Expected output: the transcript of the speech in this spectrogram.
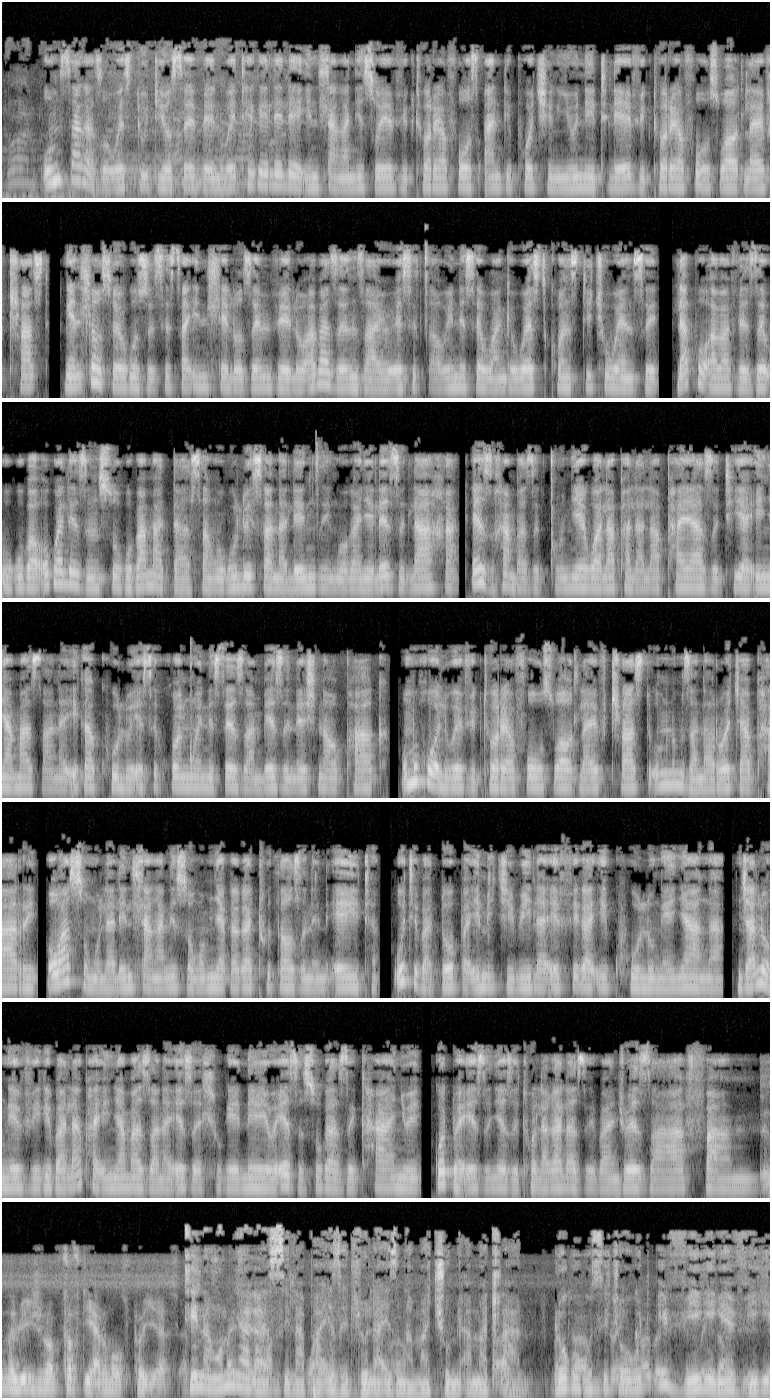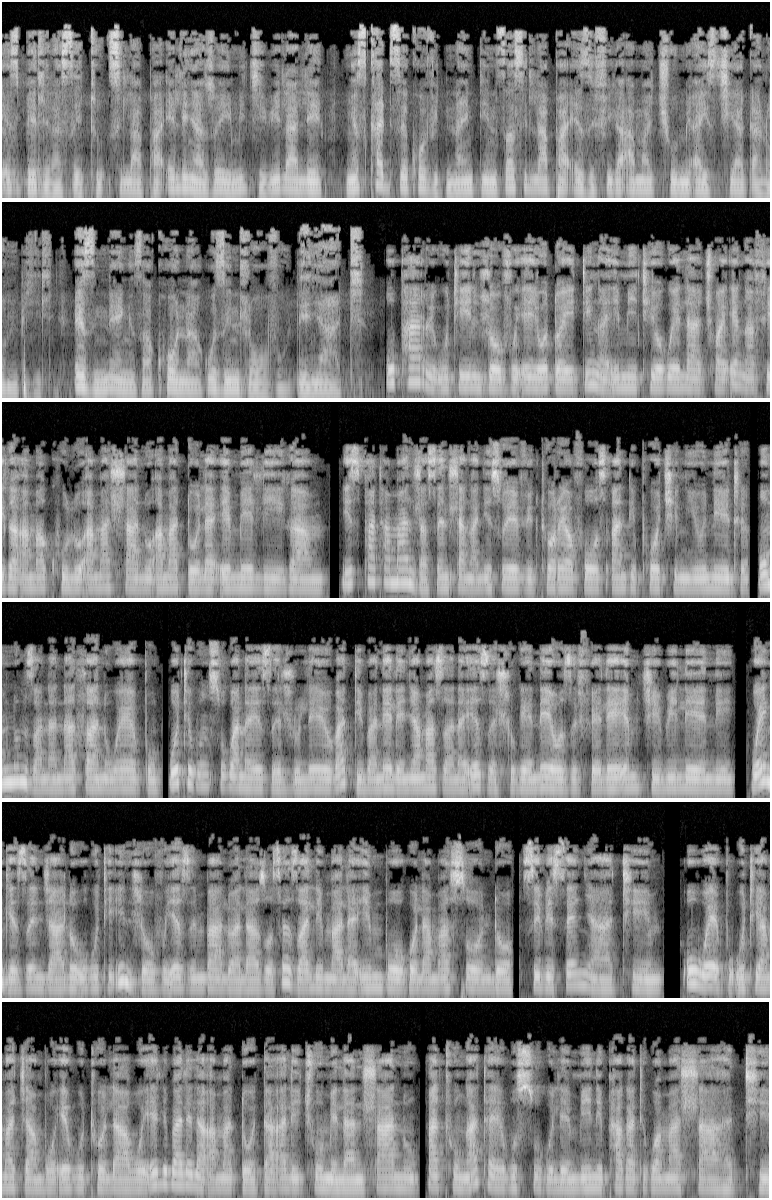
umsakazo westudio 7 wethekelele inhlanganiso ye-victoria falls anti-poaching unit leye-victoria falls wildlife trust ngenhloso yokuzwisisa inhlelo zemvelo abazenzayo esigcawini sewange west constituency. Lapho abaveze ukuba okwalezi nsuku bamadasa ngokulwisana lencingo kanye lezilaha ezihamba zigxunyekwa lapha lalaphaya zithiya inyamazana ikakhulu esihonqweni sezambezi national park. Umholi we-victoria falls wildlife trust umnumzana roger parry owasungula linhlanganiso ngomnyaka ka-2008 uthi badobha imijibila efika ikhulu ngenyanga njalo ngeviki balapha inyamazana ezehlukeneyo ezisuka zikhanywe kodwa ezinye zitholakala zibanjwe zafa. Thina ngomnyaka silapha ezedlula ezingamachumi amahlanu. Lokhu kusitsho ukuthi iviki ngeviki esibhedlela sethu silapha elinyazwe yimijibila le. Ngesikhathi se-covid-19 sasilapha ezifika amachumi ayisishiyagalombili eziningi zakhona kuzindlovu lenyathi uphari uthi indlovu eyodwa idinga imithi yokwelatshwa engafika amakhulu amahlanu amadola emelika. Isiphathamandla senhlanganiso ye-victoria falls anti-poaching unit umnumzana nathan webb uthi kunsukwana ezedluleyo badibane lenyamazana ezehlukeneyo zifele emjibileni. Wengeze njalo ukuthi indlovu ezimbalwa lazo sezalimala imboko lamasondo sibisenyathi uwebb uthi amajambo ebutho labo elibalela amadoda alitshumi lanhlanu athungatha ebusuku lemini phakathi kwamahlathi.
